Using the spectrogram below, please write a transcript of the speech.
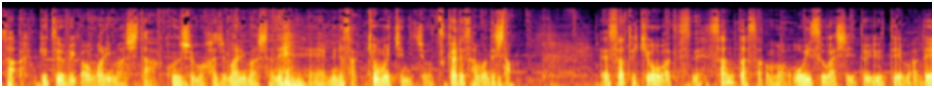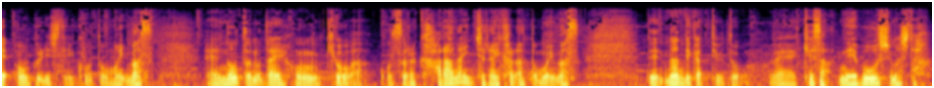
さあ月曜日が終わりました。今週も始まりましたね、えー、皆さん今日も一日お疲れ様でした、えー、さて今日はですねサンタさんは大忙しいというテーマでお送りしていこうと思います、えー、ノートの台本今日はおそらく貼らないんじゃないかなと思います。でなんでかっていうと、え今朝寝坊しました。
